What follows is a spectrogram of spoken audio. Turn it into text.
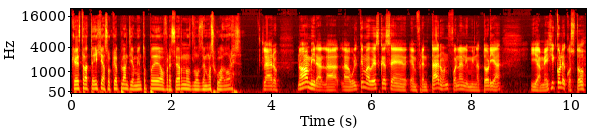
qué estrategias o qué planteamiento puede ofrecernos los demás jugadores. Claro. No, mira, la, la última vez que se enfrentaron fue en la eliminatoria y a México le costó.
